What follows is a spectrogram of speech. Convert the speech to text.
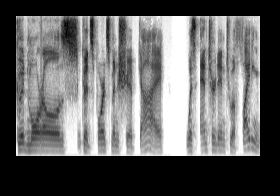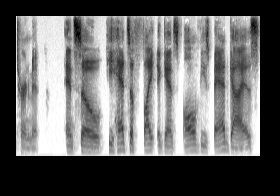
good morals, good sportsmanship guy, was entered into a fighting tournament and so he had to fight against all of these bad guys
